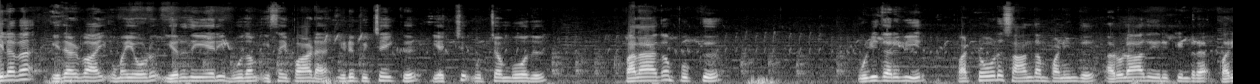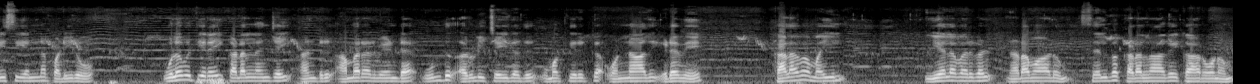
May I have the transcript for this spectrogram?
இளவ இதழ்வாய் உமையோடு எருதியேறி பூதம் இசைப்பாட இடுபிச்சைக்கு எச்சு உச்சம்போது பலாகம் புக்கு உழிதருவீர். பட்டோடு சாந்தம் பணிந்து அருளாது இருக்கின்ற பரிசு என்ன படிரோ? உளவுத்திரை கடல் நஞ்சை அன்று அமரர் வேண்ட உண்டு அருளி செய்தது உமக்கிருக்க ஒண்ணாது இடவே. கலவ மயில் இயலவர்கள் நடமாடும் செல்வ கடல்நாகை காரோணம்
